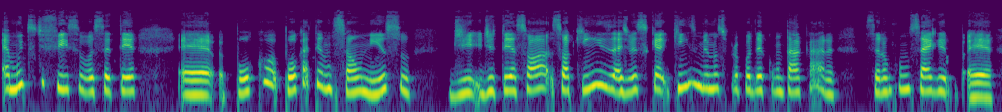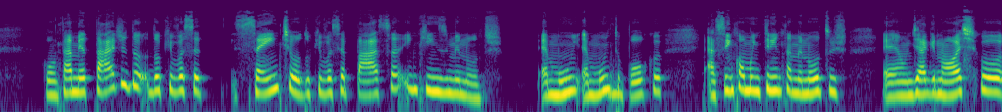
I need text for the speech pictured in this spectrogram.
é muito difícil você ter é, pouco, pouca atenção nisso, de, de ter só, só 15, às vezes 15 minutos para poder contar, cara, você não consegue é, contar metade do, do que você sente ou do que você passa em 15 minutos. É, mu é muito pouco. Assim como em 30 minutos, é um diagnóstico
